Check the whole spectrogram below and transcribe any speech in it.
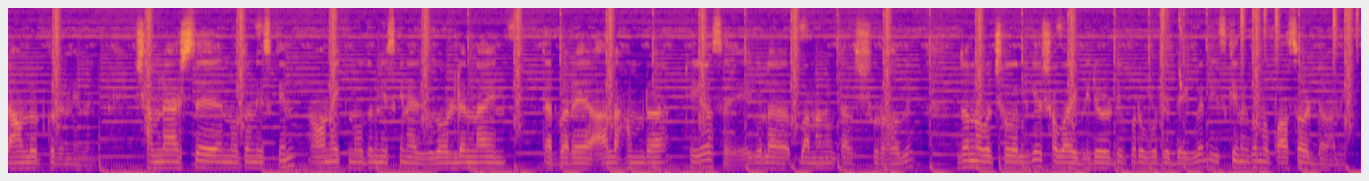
ডাউনলোড করে নেবেন। সামনে আসছে নতুন স্কিন, অনেক নতুন স্কিন আসবে গোল্ডেন লাইন তারপরে আলহামরা ঠিক আছে? এগুলা বানানোর কাজ শুরু হবে। ধন্যবাদ সকলকে, সবাই ভিডিওটি পুরোপুরি দেখবেন স্ক্রিনে কোনো পাসওয়ার্ড দেওয়া নেই।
